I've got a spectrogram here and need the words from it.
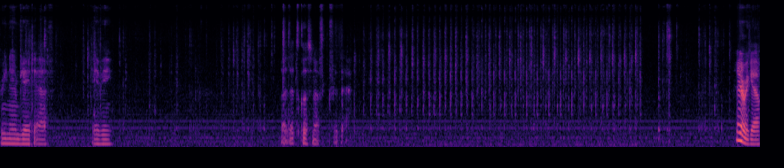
Rename J to F. AV. But that's close enough for that. There we go.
